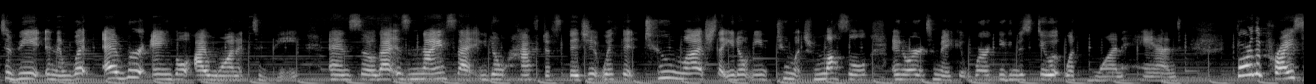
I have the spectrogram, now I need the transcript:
to be in whatever angle I want it to be. And so that is nice that you don't have to fidget with it too much, that you don't need too much muscle in order to make it work. You can just do it with one hand. For the price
